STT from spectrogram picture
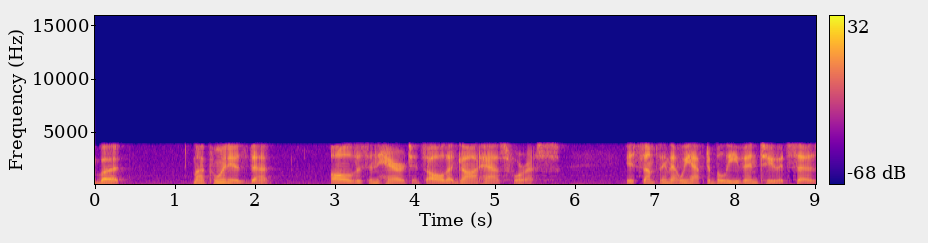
But my point is that all this inheritance, all that God has for us, is something that we have to believe into. It says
